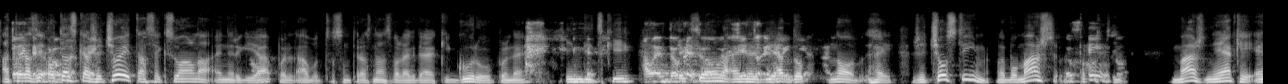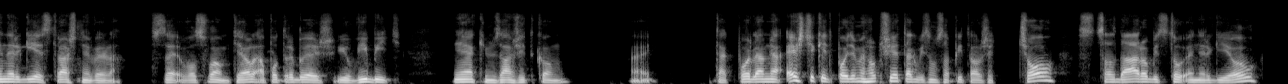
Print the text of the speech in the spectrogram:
A to teraz je, je otázka, že čo je tá sexuálna energia, no. alebo to som teraz nazval ako nejaký guru úplne indický. Ale dobre sexuálna to, energia, to energia. Do, no hej, že čo s tým? Lebo máš, tým, no. máš nejakej energie strašne veľa vo svojom tele a potrebuješ ju vybiť nejakým zážitkom. Hej. Tak podľa mňa ešte keď pôjdeme hlbšie, tak by som sa pýtal, že čo sa dá robiť s tou energiou,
